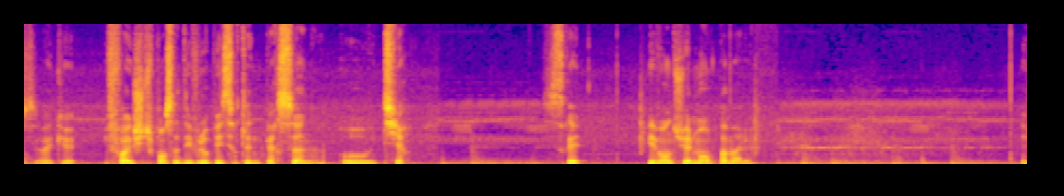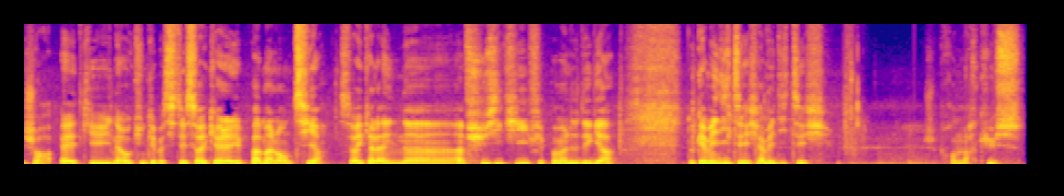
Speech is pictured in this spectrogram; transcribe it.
C'est vrai que il faudrait que je pense à développer certaines personnes au tir. Ce serait éventuellement pas mal. Genre Ed qui n'a aucune capacité, c'est vrai qu'elle elle est pas mal en tir, c'est vrai qu'elle a une, euh, un fusil qui fait pas mal de dégâts. Donc à méditer, à méditer. Prendre Marcus,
